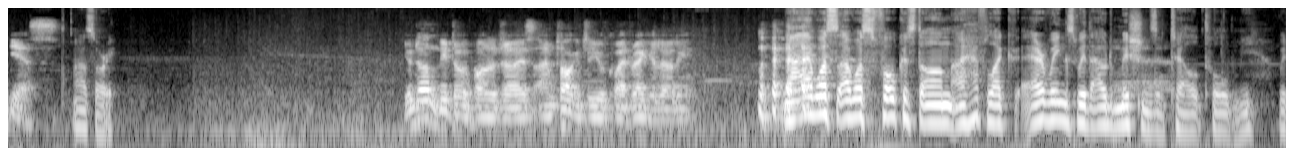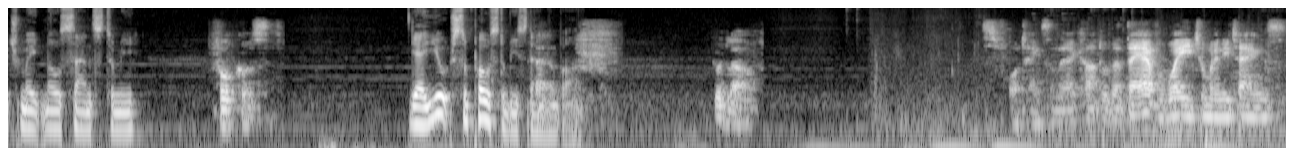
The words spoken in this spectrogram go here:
Yes. Oh, sorry. You don't need to apologize. I'm talking to you quite regularly. no, I was I was focused on I have like air wings without missions. It tell, told me, which made no sense to me. Focused. Yeah, you're supposed to be standing by. Good love. There's four tanks in there. I can't do that. They have way too many tanks.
